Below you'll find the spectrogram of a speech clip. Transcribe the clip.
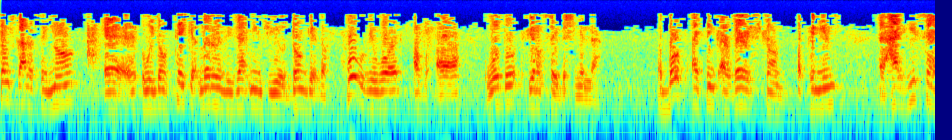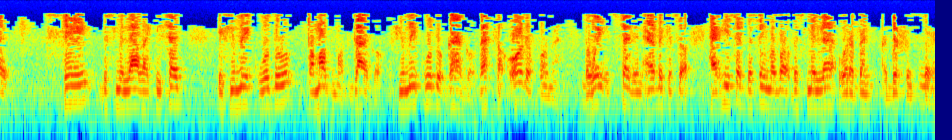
Some scholars say no, uh, we don't take it literally, that means you don't get the full reward of uh, wudu if you don't say Bismillah. Both, I think, are very strong opinions. Uh, had he said, say Bismillah like he said, if you make wudu, tamadmad, gargle. If you make wudu, gargle. That's the order format. The way it's said in Arabic, itself. had he said the same about Bismillah, would have been a different You story.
